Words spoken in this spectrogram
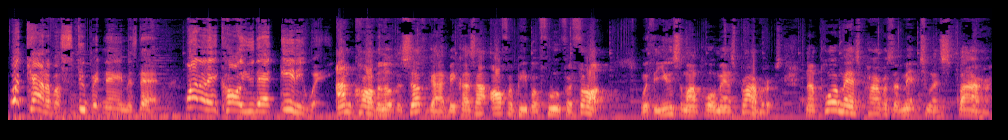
What kind of a stupid name is that? Why do they call you that anyway? I'm called the Note to Self guy because I offer people food for thought with the use of my poor man's proverbs. Now, poor man's proverbs are meant to inspire,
